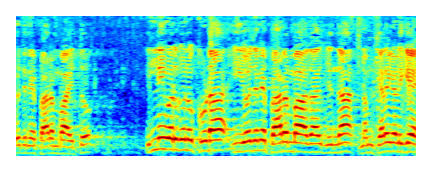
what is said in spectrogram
ಯೋಜನೆ ಪ್ರಾರಂಭ ಆಯಿತು. ಇಲ್ಲಿವರೆಗೂ ಕೂಡ ಈ ಯೋಜನೆ ಪ್ರಾರಂಭ ಆದಾಗ್ಲಿಂದ ನಮ್ಮ ಕೆರೆಗಳಿಗೆ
